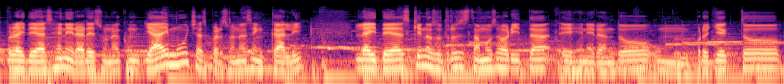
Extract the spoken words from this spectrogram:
pero la idea es generar eso. Una, ya hay muchas personas en Cali. La idea es que nosotros estamos ahorita eh, generando un proyecto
